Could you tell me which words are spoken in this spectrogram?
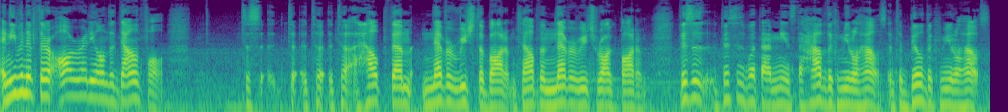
And even if they're already on the downfall, to, to, to, help them never reach the bottom, to help them never reach rock bottom. This is this is what that means to have the communal house and to build the communal house,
